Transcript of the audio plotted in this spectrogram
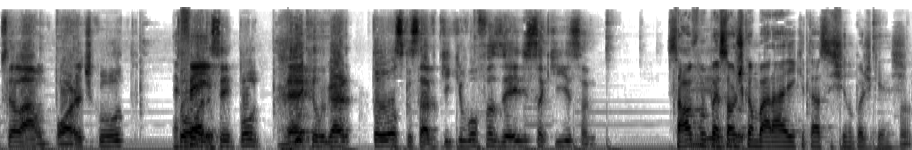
sei lá, um pórtico. É feio. Assim, pô, é que lugar tosco, sabe? O que, que eu vou fazer disso aqui, sabe? Salve e... pro pessoal de Cambará aí que tá assistindo o podcast. Não,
